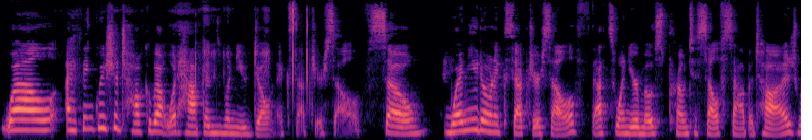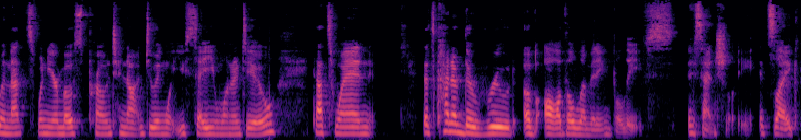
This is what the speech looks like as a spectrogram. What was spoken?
Well, I think we should talk about what happens when you don't accept yourself. So, when you don't accept yourself, that's when you're most prone to self sabotage, when that's when you're most prone to not doing what you say you want to do. That's when that's kind of the root of all the limiting beliefs, essentially. It's like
